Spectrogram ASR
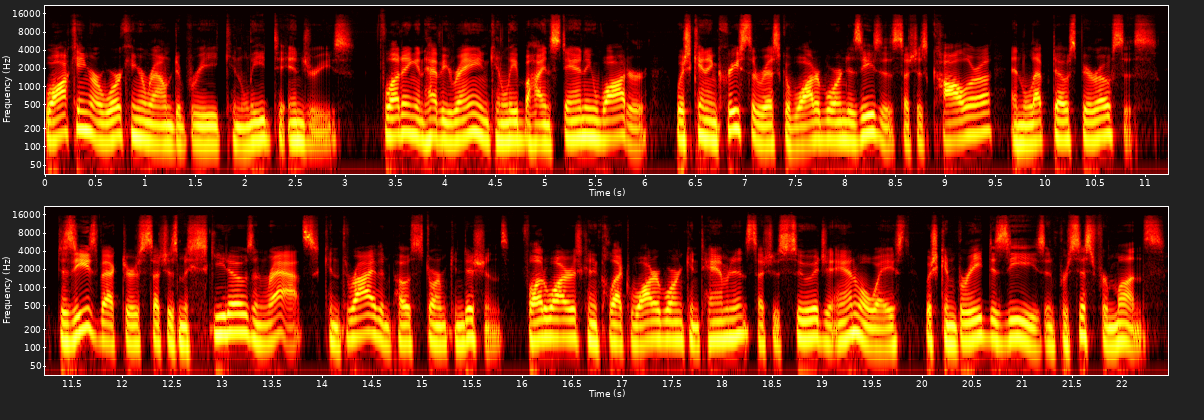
Walking or working around debris can lead to injuries. Flooding and heavy rain can leave behind standing water, which can increase the risk of waterborne diseases such as cholera and leptospirosis. Disease vectors such as mosquitoes and rats can thrive in post storm conditions. Floodwaters can collect waterborne contaminants such as sewage and animal waste, which can breed disease and persist for months.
